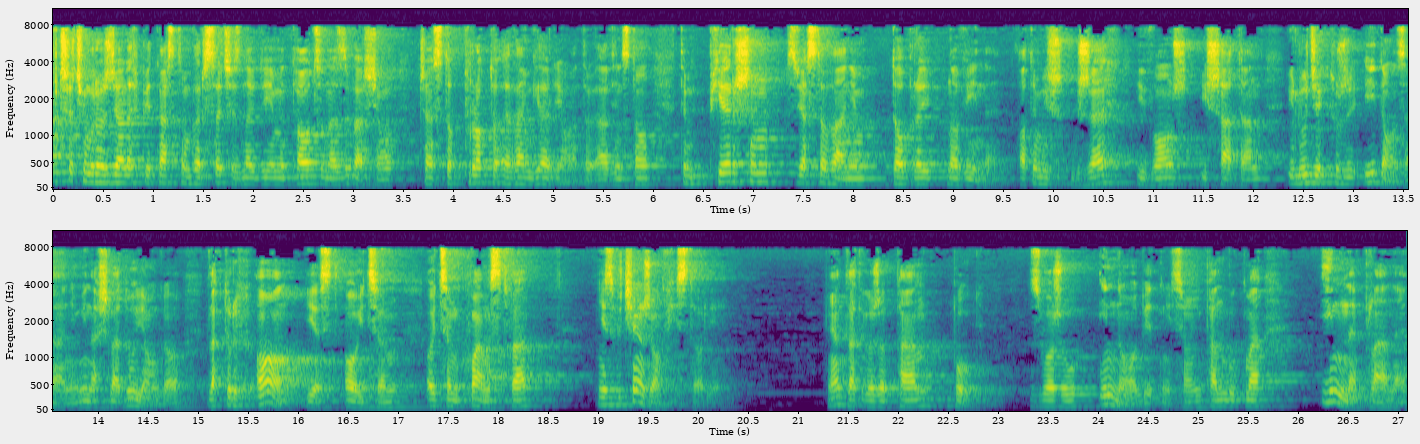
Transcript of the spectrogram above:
w trzecim rozdziale, w piętnastym wersecie znajdujemy to, co nazywa się często protoewangelią, a więc tą, tym pierwszym zwiastowaniem dobrej nowiny. O tym, iż grzech i wąż i szatan i ludzie, którzy idą za nim i naśladują go, dla których on jest ojcem, ojcem kłamstwa, nie zwyciężą w historii. Nie? Dlatego, że Pan Bóg złożył inną obietnicę i Pan Bóg ma inne plany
